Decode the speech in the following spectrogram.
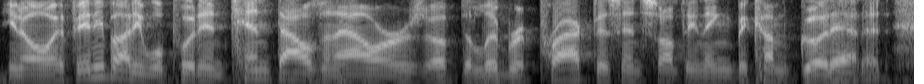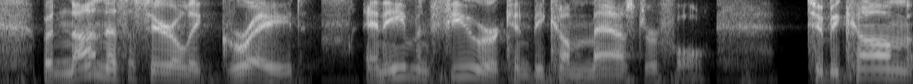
You know, if anybody will put in 10,000 hours of deliberate practice in something, they can become good at it, but not necessarily great. And even fewer can become masterful to become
